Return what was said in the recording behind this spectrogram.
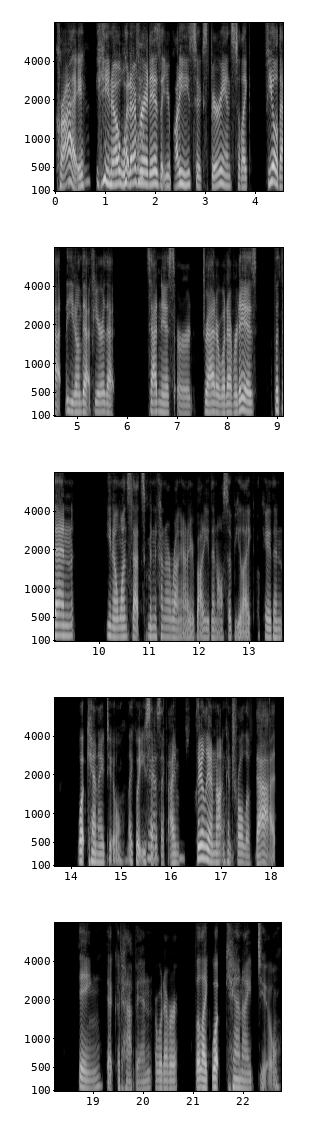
cry, Mhm. you know, whatever Yeah. it is that your body needs to experience to like feel that, you know, that fear, that sadness or dread or whatever it is. But then, you know, once that's been kind of wrung out of your body, then also be like, okay, then what can I do? Like what you said Yeah. is like, I'm clearly I'm not in control of that thing that could happen or whatever. But like, what can I do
